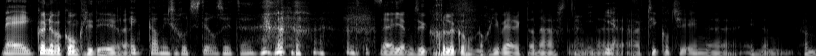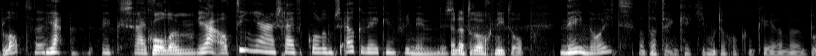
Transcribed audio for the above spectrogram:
Nee, Kunnen we concluderen. ik kan niet zo goed stilzitten. Dat- Nee, je hebt natuurlijk gelukkig ook nog je werk daarnaast. Een eh, Ja. artikeltje in, eh, in een, een blad, hè? ja, ik schrijf... column. Ja, al tien jaar schrijf ik columns elke week in Vriendin. Dus En dat droogt niet op. nee, nooit. Want dat denk ik, je moet toch ook een keer een, een, bl-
